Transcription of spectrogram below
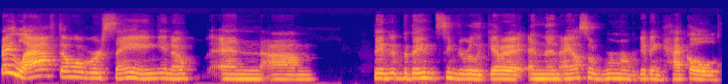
they laughed at what we we're saying you know and um they but they didn't seem to really get it. And then i also remember getting heckled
